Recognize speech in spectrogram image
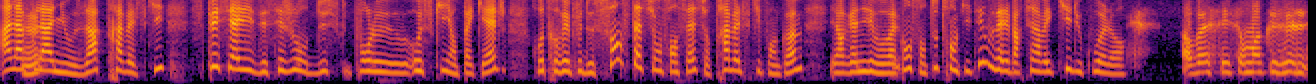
à la Mhm. Plagne aux Arcs Travel Ski, spécialiste des séjours du pour le, au ski en package. Retrouvez plus de 100 stations françaises sur travelski.com et organisez vos vacances en toute tranquillité. Vous allez partir avec qui du coup alors? Bah, c'est sûrement que je,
